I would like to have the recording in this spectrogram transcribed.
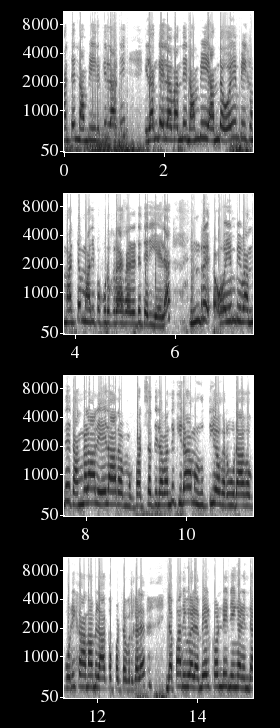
மட்டும் நம்பி இருக்கு இல்லாட்டி இலங்கையில வந்து நம்பி அந்த ஓஎம்பிக்கு மட்டும் மதிப்பு கொடுக்குறார்கள் தெரியல. இன்று ஓஎம்பி வந்து தங்களால் இயலாத பட்சத்தில் வந்து கிராம உத்தியோகர் ஊடாக கூடி காணாமல் ஆக்கப்பட்டவர்களை இந்த பதிவுகளை மேற்கொண்டு நீங்கள் இந்த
